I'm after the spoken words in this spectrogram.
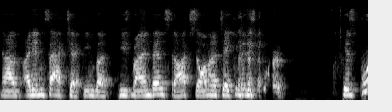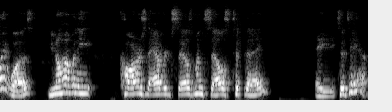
Now, I didn't fact check him, but he's Brian Benstock, so I'm going to take him at his word. His point was you know how many cars the average salesman sells today? Eight to 10.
